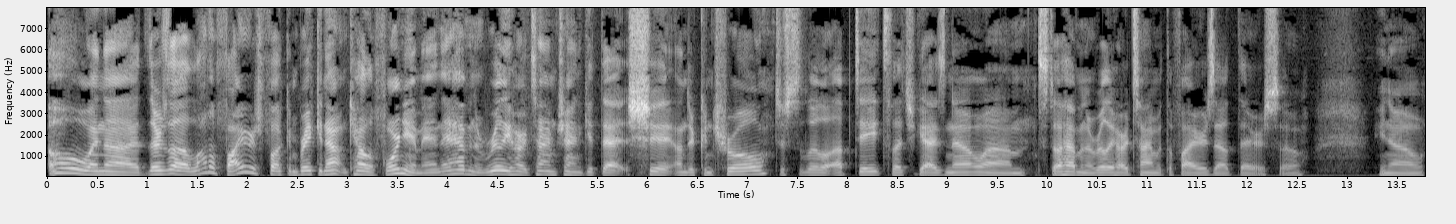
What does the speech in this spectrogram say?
Oh, and uh, there's a lot of fires fucking breaking out in California, man. They're having a really hard time trying to get that shit under control. Just a little update to let you guys know. Um, still having a really hard time with the fires out there. So, you know,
